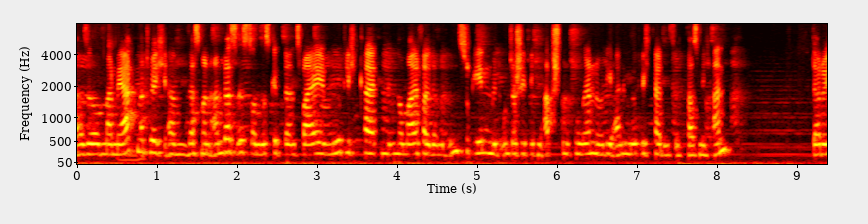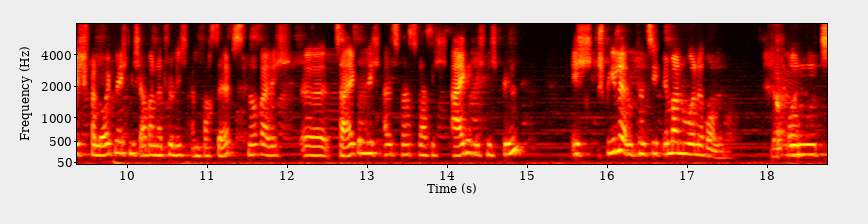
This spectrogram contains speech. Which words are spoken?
Also man merkt natürlich, ähm, dass man anders ist und es gibt dann zwei Möglichkeiten im Normalfall damit umzugehen mit unterschiedlichen Abstufungen. Nur die eine Möglichkeit ist, ich passe mich an. Dadurch verleugne ich mich aber natürlich einfach selbst, ne? weil ich äh, zeige mich als was, was ich eigentlich nicht bin. Ich spiele im Prinzip immer nur eine Rolle. Ja. Und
